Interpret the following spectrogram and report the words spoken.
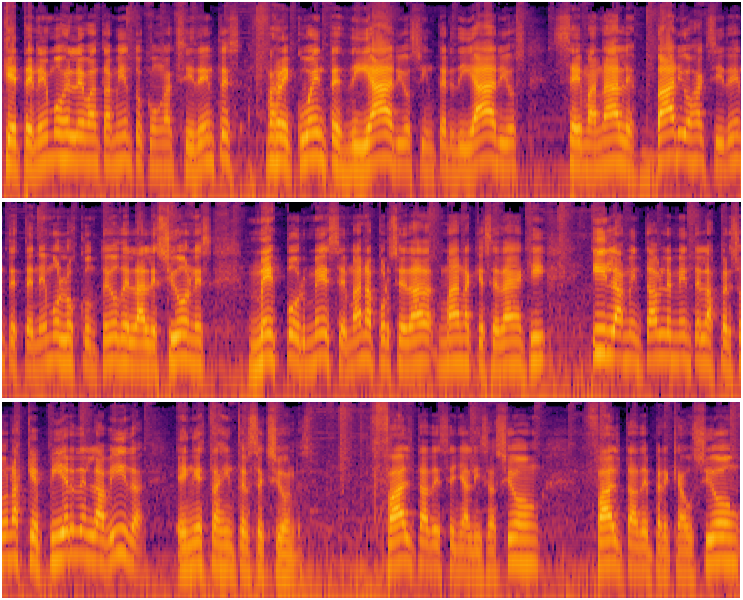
que tenemos el levantamiento con accidentes frecuentes, diarios, interdiarios, semanales, varios accidentes, tenemos los conteos de las lesiones mes por mes, semana por semana que se dan aquí y lamentablemente las personas que pierden la vida en estas intersecciones. Falta de señalización, falta de precaución,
